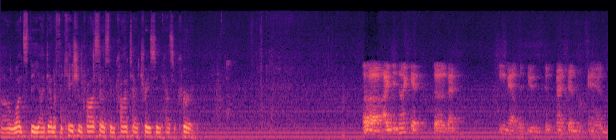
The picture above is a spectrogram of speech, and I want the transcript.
uh, once the identification process and contact tracing has occurred. Uh, I did not get uh, that email that you just mentioned, and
